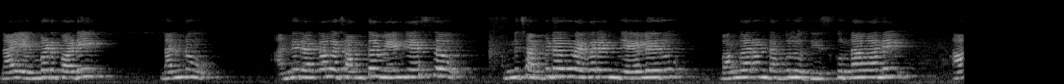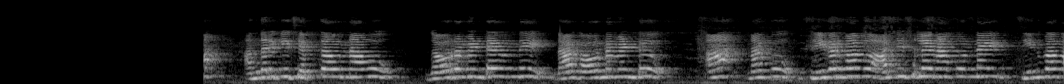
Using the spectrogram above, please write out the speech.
నా ఎంబడి పడి నన్ను అన్ని రకాలుగా చంపుతాం ఏం చేస్తావు? నిన్ను చంపినా కూడా ఎవరేం చేయలేరు? బంగారం డబ్బులు తీసుకున్నావని అందరికీ చెప్తా ఉన్నావు. గవర్నమెంటే ఉంది. నా గవర్నమెంట్ నాకు శ్రీధర్ బాబు ఆశీస్సులే నాకు ఉన్నాయి సీన్ బాబు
